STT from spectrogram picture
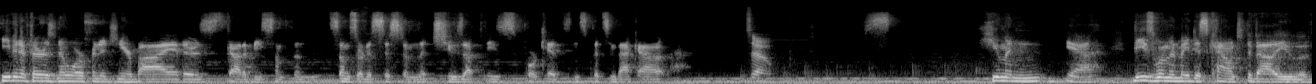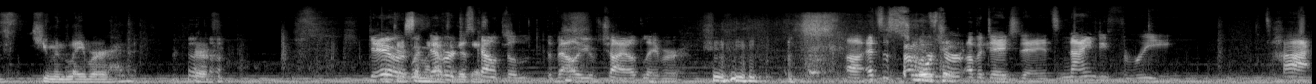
even if there is no orphanage nearby, there's got to be something, some sort of system that chews up these poor kids and spits them back out. So, human, yeah. These women may discount the value of human labor. Or, Georg okay, would never discount the, the value of child labor. uh, it's a scorcher of a day today. It's 93. It's hot.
